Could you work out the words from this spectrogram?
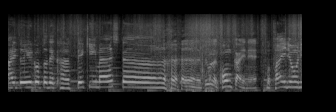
はい、ということで買ってきました ということで今回ね、もう大量に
